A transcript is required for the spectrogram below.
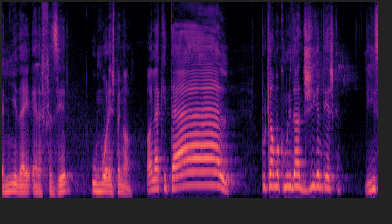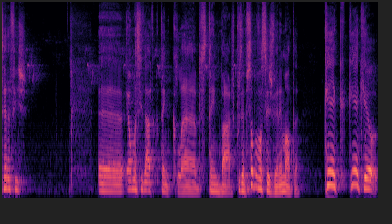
a minha ideia era fazer humor em espanhol. Olha que tal! Porque há uma comunidade gigantesca. E isso era fixe. Uh, é uma cidade que tem clubs, tem bares. Por exemplo, só para vocês verem, malta, quem é que, quem é, que é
